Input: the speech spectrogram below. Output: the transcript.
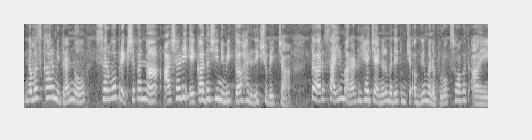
नमस्कार मित्रांनो सर्व प्रेक्षकांना आषाढी एकादशी निमित्त हार्दिक शुभेच्छा. तर साई मराठी ह्या चॅनलमध्ये तुमचे अगदी मनपूर्वक स्वागत आहे.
